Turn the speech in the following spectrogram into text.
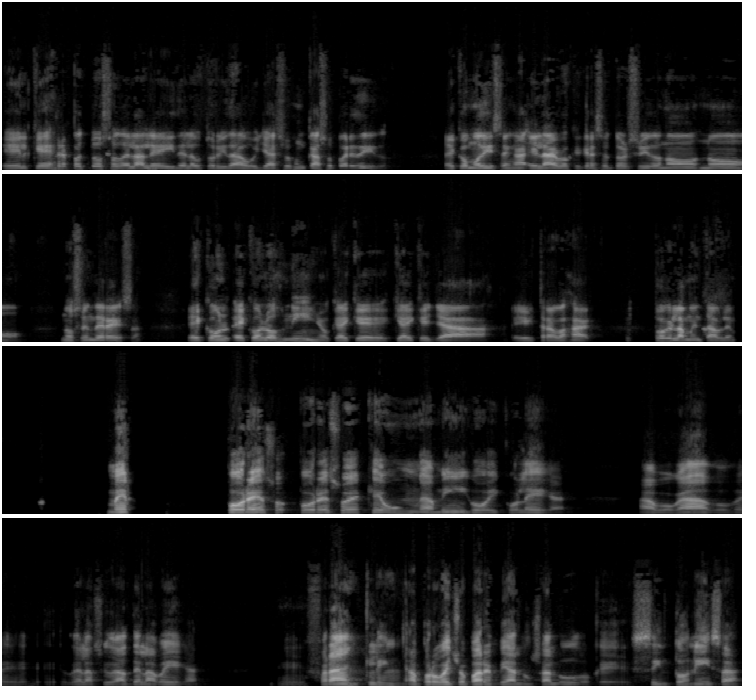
el que es respetuoso de la ley, de la autoridad, o ya eso es un caso perdido. Es como dicen, ah, el árbol que crece torcido no, no, no se endereza. Es con, es con los niños que hay que, que, hay que ya eh, trabajar, porque lamentablemente. Mira, por eso, por eso es que un amigo y colega abogado de, de, la ciudad de La Vega, eh, Franklin, aprovecho para enviarle un saludo que sintoniza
